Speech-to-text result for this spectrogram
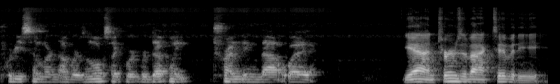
Pretty similar numbers. And it looks like we're, we're definitely trending that way. Yeah, in terms of activity.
